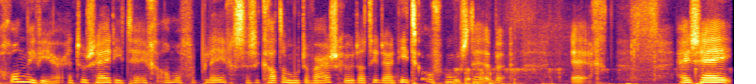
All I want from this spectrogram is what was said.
begon hij weer. En toen zei hij tegen allemaal verpleegsters, ik had hem moeten waarschuwen dat hij daar niet over moest hebben. Echt. Hij zei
